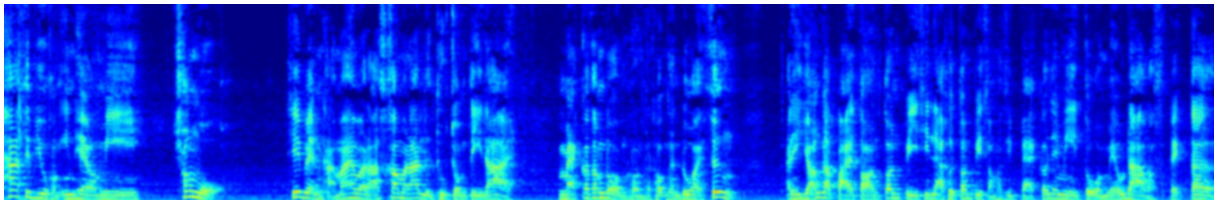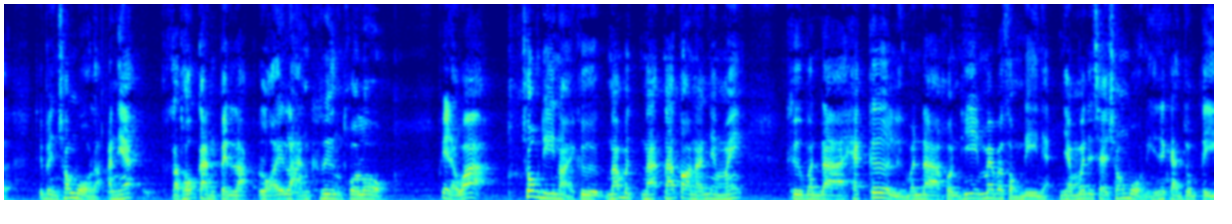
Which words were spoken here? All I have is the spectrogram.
ถ้า CPU ของ Intel มีช่องโหว่ที่เป็นสามารถให้ไวรัสเข้ามาได้หรือถูกโจมตีได้ Mac ก็ต้องโดนผลกระทบนั้นด้วย ซึ่งอันนี้ย้อนกลับไปตอนต้นปีที่แล้วคือต้นปี 2018 ก็จะมีตัว Meltdown กับ Spectre ที่เป็นช่องโหว่หลักอันเนี้ยกระทบกันเป็นหลักร้อยล้านเครื่องทั่วโลก เพียงแต่ว่าโชคดีหน่อยคือณณณตอนนั้นยังไม่คือบรรดาแฮกเกอร์หรือบรรดาคนที่ไม่ประสงค์ดีเนี่ยยังไม่ได้ใช้ช่องโหว่นี้ในการโจมตี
